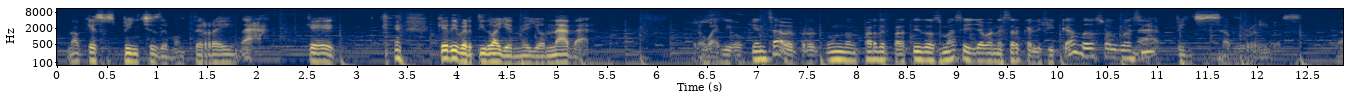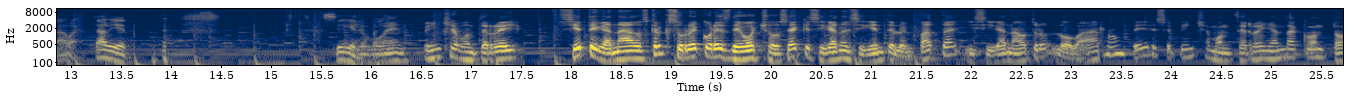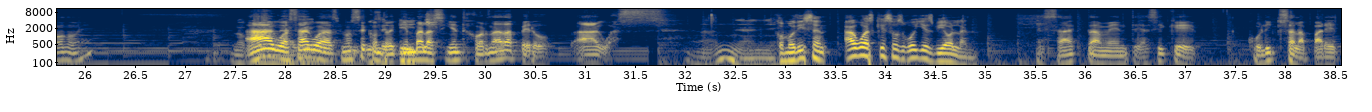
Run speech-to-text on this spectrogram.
No, que esos pinches de Monterrey, ah, qué, qué, qué divertido hay en ello, nada. Pero bueno, Digo, quién sabe, pero un, un par de partidos más y ya van a estar calificados o algo así. nah, pinches aburridos. Ah, bueno, está bien. Pero güey. bueno, pinche Monterrey. Siete ganados. Creo que su récord es de 8. O sea que si gana el siguiente lo empata. Y si gana otro, lo va a romper. Ese pinche Monterrey anda con todo, ¿eh? No Aguas, nadie. aguas. No sé contra quién va la siguiente jornada, pero aguas. Como dicen, aguas que esos güeyes violan. Exactamente. Así que culitos a la pared.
